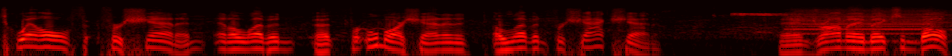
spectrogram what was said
12 for Shannon, and 11 uh, for Umar Shannon, and 11 for Shaq Shannon. And Drame makes them both.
